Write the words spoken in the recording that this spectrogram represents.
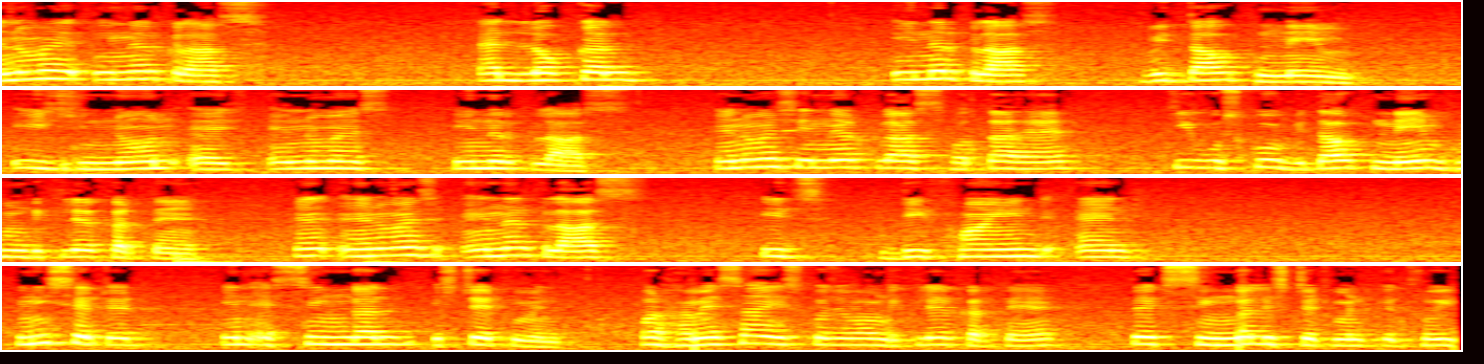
anonymous inner class, a local inner class without name is known as anonymous inner class anonymous inner class होता है कि उसको विदाउट नेम हम डिक्लेयर करते हैं anonymous inner class is defined and initiated in a single statement और हमेशा इसको जब हम डिक्लेयर करते हैं तो एक सिंगल स्टेटमेंट के थ्रू ही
